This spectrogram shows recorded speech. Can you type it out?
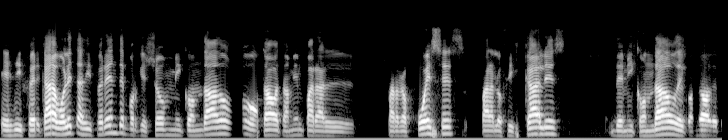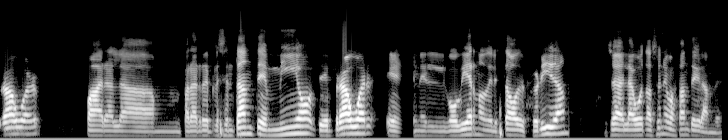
es diferente. Cada boleta es diferente porque yo en mi condado votaba también para el, para los jueces, para los fiscales de mi condado, del condado de Broward, para la para el representante mío de Broward en, el gobierno del estado de Florida. O sea, la votación es bastante grande.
